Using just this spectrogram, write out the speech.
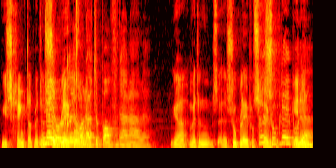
Je schenkt dat met een Nee hoor, dat soeplepel. kan je gewoon uit de pan vandaan halen. Ja, met een eh, soeplepel Een schenk soeplepel, in ja. een...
